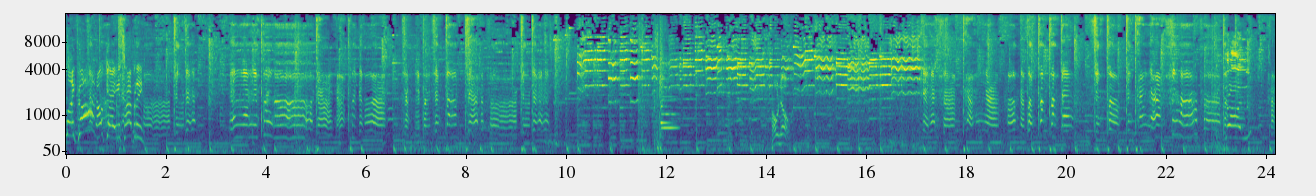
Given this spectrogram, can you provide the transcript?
my God! Okay, it's happening! Oh no! Oh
